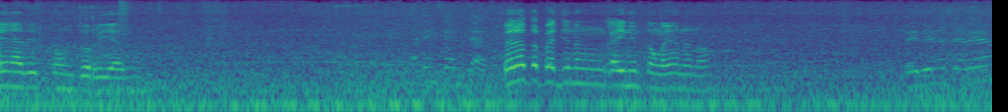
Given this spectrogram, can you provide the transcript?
Try natin itong durian. Alin ka dyan? Pero ito pwede nang kainin to ngayon, ano? Pwede na sir yan?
